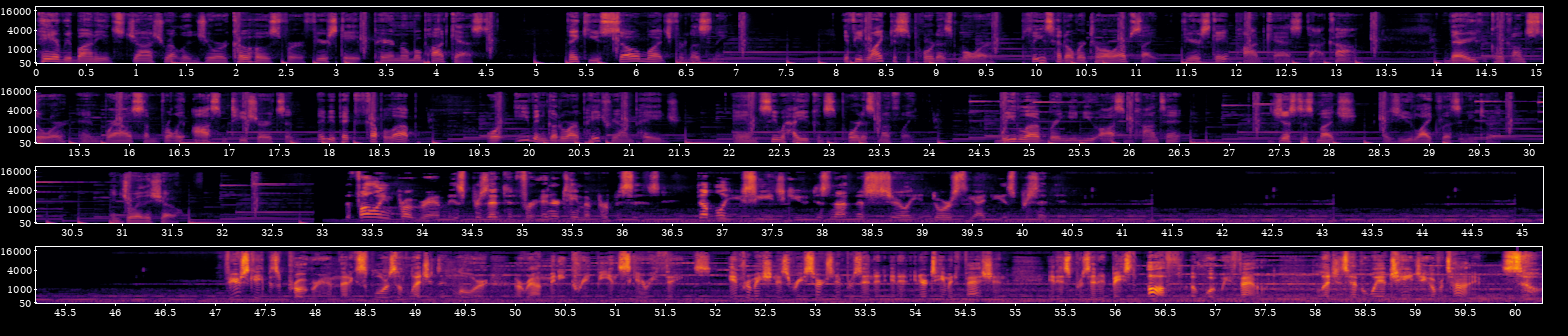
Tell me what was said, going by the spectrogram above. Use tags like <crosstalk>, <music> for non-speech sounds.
Hey everybody, it's Josh Rutledge, your co-host for Fearscape Paranormal Podcast. Thank you so much for listening. If you'd like to support us more, please head over to our website, fearscapepodcast.com. There you can click on store and browse some really awesome t-shirts and maybe pick a couple up, or even go to our Patreon page and see how you can support us monthly. We love bringing you awesome content just as much as you like listening to it. Enjoy the show. The following program is presented for entertainment purposes. WCHQ does not necessarily endorse the ideas presented. Fearscape is a program that explores the legends and lore around many creepy and scary things. Information is researched and presented in an entertainment fashion and is presented based off of what we found. Legends have a way of changing over time, so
